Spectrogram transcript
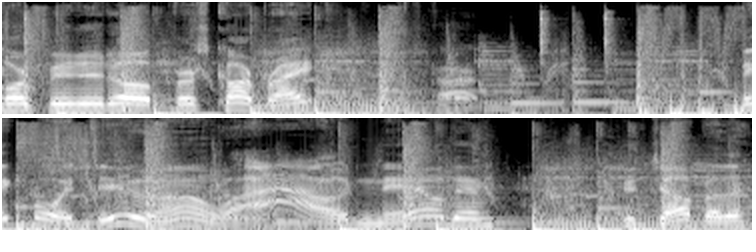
carping it up. First carp, right? Carp. Big boy too, huh? Wow, nailed him. Good job, brother.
